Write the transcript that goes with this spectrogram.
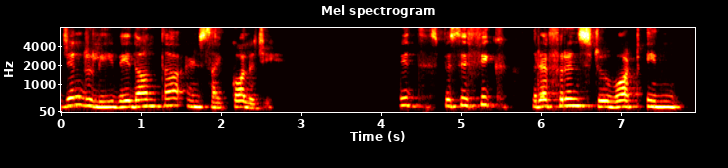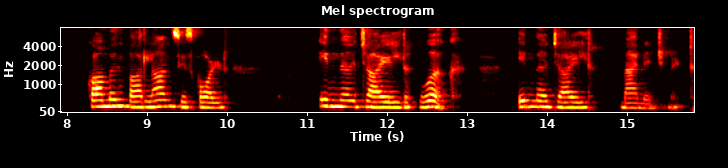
generally Vedanta and psychology, with specific reference to what in common parlance is called inner child work, inner child management.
